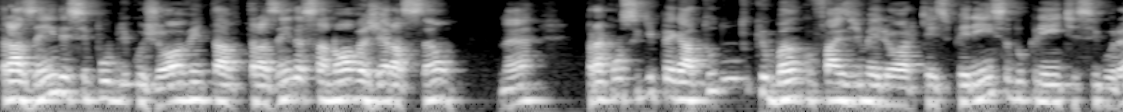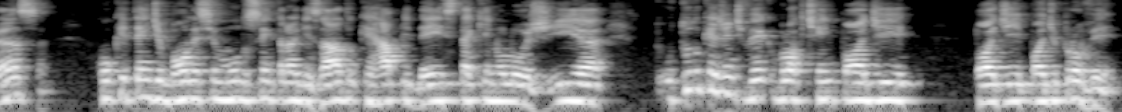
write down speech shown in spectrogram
trazendo esse público jovem, tá, trazendo essa nova geração, né, para conseguir pegar tudo que o banco faz de melhor, que é a experiência do cliente e segurança, com o que tem de bom nesse mundo centralizado, que é rapidez, tecnologia, tudo que a gente vê que o blockchain pode, pode, pode prover.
